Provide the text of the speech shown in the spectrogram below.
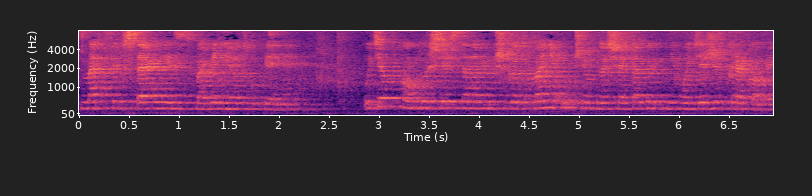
zmartwychwstałym jest zbawienie i odkupienie. Udział w konkursie stanowi przygotowanie uczniów do Światowych Dni Młodzieży w Krakowie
